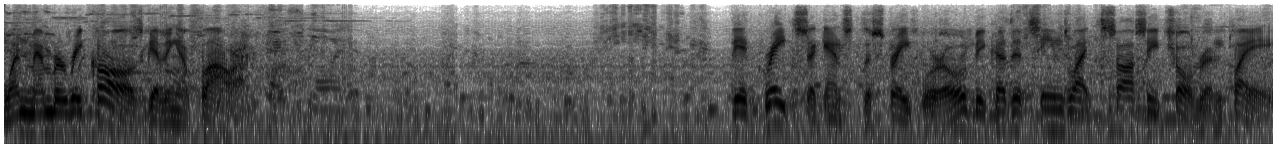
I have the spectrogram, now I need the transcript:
one member recalls giving a flower. It grates against the straight world because it seems like saucy children play.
